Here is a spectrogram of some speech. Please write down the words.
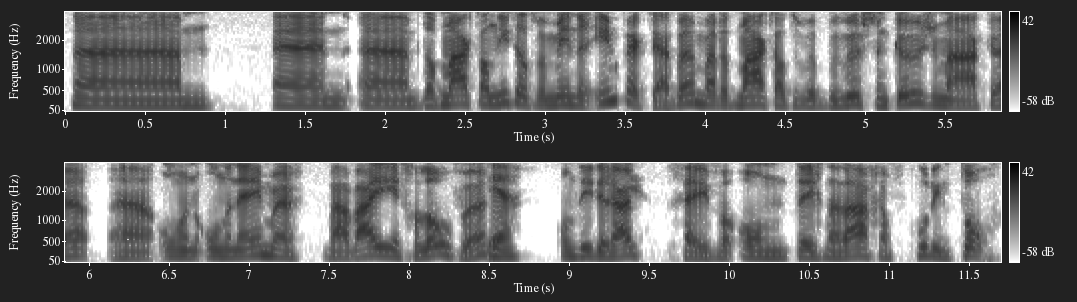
Ehm, en ehm, dat maakt dan niet dat we minder impact hebben, maar dat maakt dat we bewust een keuze maken eh, om een ondernemer waar wij in geloven, Ja. om die de ruimte te geven om tegen een lagere vergoeding toch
